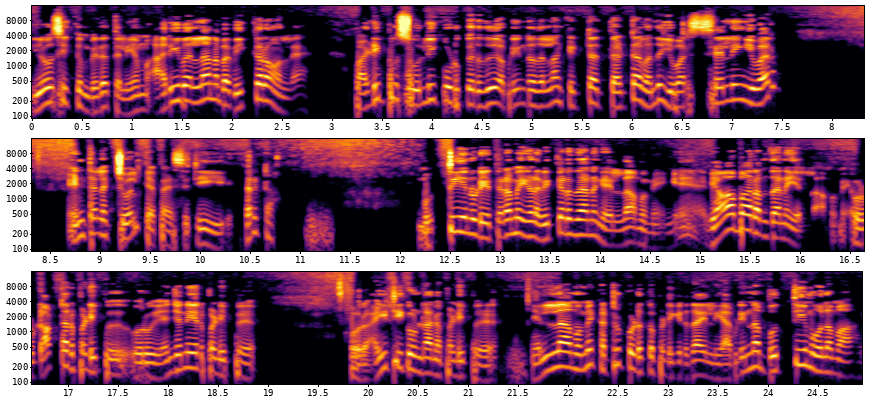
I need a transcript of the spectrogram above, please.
யோசிக்கும் விதத்திலையும் அறிவெல்லாம் நம்ம விற்கிறோம்ல படிப்பு சொல்லி கொடுக்கறது அப்படின்றதெல்லாம் கிட்டத்தட்ட வந்து your selling your intellectual capacity கரெக்டா புத்தியினுடைய திறமைகளை விற்கிறது தானேங்க எல்லாமுமேங்க வியாபாரம் தானே எல்லாமுமே. ஒரு டாக்டர் படிப்பு ஒரு என்ஜினியர் படிப்பு ஒரு ஐடிக்கு உண்டான படிப்பு எல்லாமுமே கற்றுக் கொடுக்கப்படுகிறதா இல்லையா? அப்படின்னா புத்தி மூலமாக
